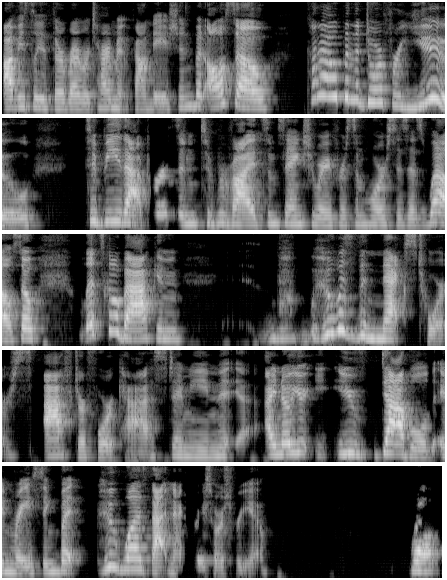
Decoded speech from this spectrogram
obviously the Thoroughbred Retirement Foundation, but also kind of opened the door for you to be that person to provide some sanctuary for some horses as well. So let's go back and who was the next horse after Forecast? I mean, I know you you've dabbled in racing, but who was that next racehorse for you? Well,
